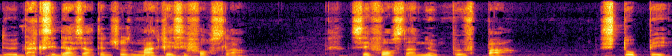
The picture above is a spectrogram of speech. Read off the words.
d'accéder à certaines choses, malgré ces forces-là, ces forces-là ne peuvent pas stopper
